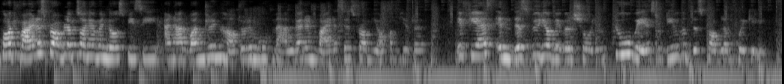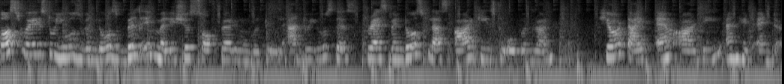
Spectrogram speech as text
Got virus problems on your Windows PC and are wondering how to remove malware and viruses from your computer? If yes, in this video we will show you two ways to deal with this problem quickly. First way is to use Windows built-in malicious software removal tool and to use this, press Windows plus R keys to open run. Here type MRT and hit enter.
